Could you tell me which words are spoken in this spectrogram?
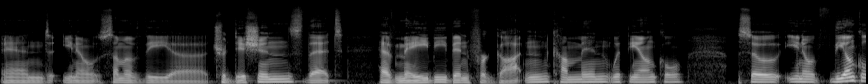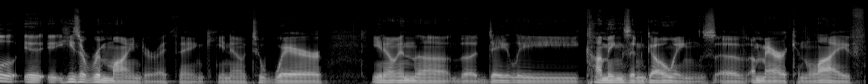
And, you know, some of the uh, traditions that have maybe been forgotten come in with the uncle. So, you know, the uncle, he's a reminder, I think, you know, to where you know, in the the daily comings and goings of American life,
